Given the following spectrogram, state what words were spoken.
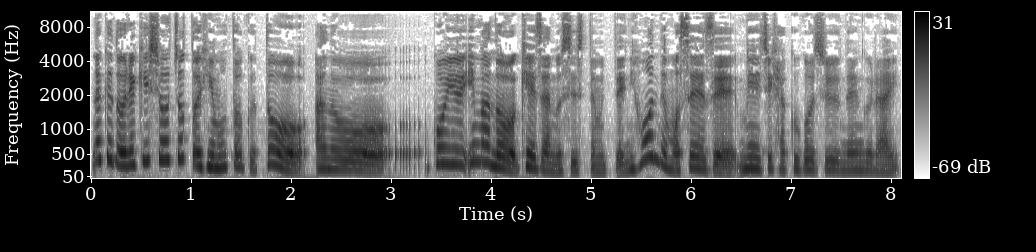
だけど歴史をちょっと紐解くとあのこういう今の経済のシステムって日本でもせいぜい明治150年ぐらい、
